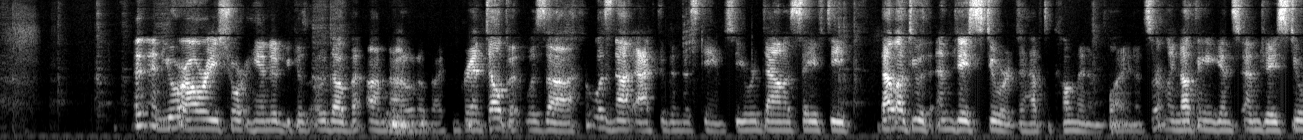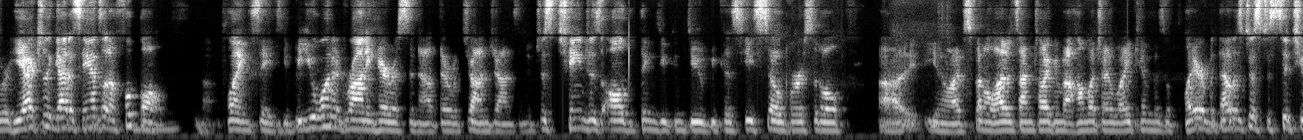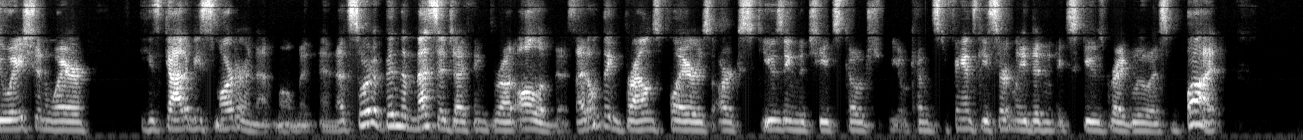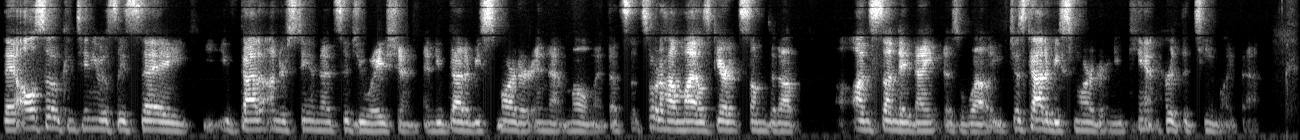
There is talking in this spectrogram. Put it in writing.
And, and you were already shorthanded because Odell, um, not Odell Grant Delpit was uh, was not active in this game, so you were down a safety. That left you with MJ Stewart to have to come in and play, and it's certainly nothing against MJ Stewart. He actually got his hands on a football uh, playing safety, but you wanted Ronnie Harrison out there with John Johnson. It just changes all the things you can do because he's so versatile. Uh, you know, I've spent a lot of time talking about how much I like him as a player, but that was just a situation where he's got to be smarter in that moment. And that's sort of been the message, I think, throughout all of this. I don't think Browns players are excusing the Chiefs coach. You know, Kevin Stefanski certainly didn't excuse Greg Lewis, but they also continuously say you've got to understand that situation and you've got to be smarter in that moment. That's, that's sort of how Myles Garrett summed it up on Sunday night as well. You've just got to be smarter and you can't hurt the team like that.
